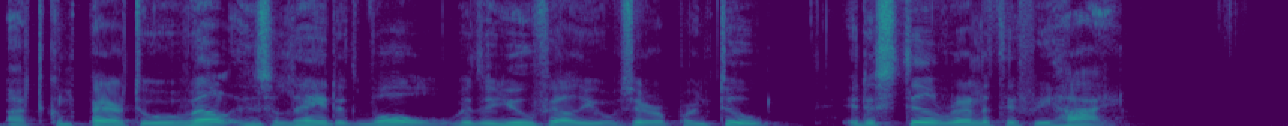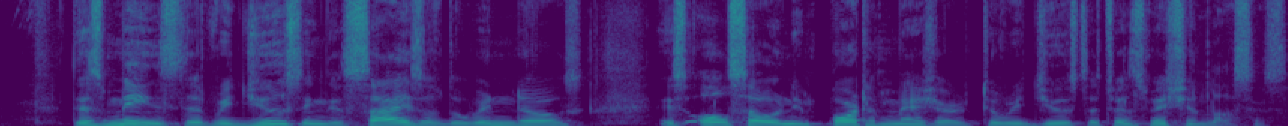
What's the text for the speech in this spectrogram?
But compared to a well-insulated wall with a U value of 0.2, it is still relatively high. This means that reducing the size of the windows is also an important measure to reduce the transmission losses.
